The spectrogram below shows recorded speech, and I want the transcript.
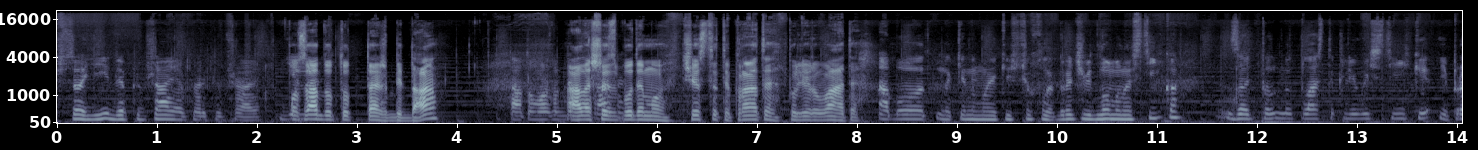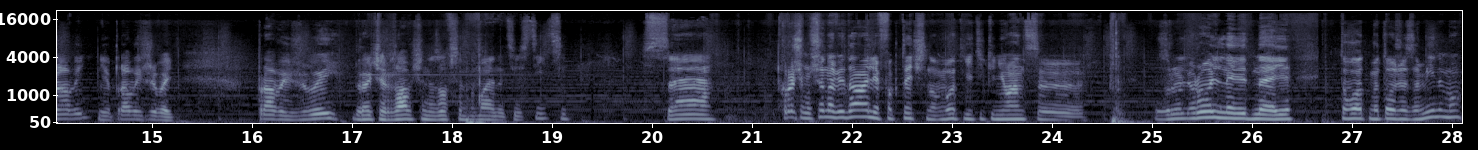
все їде, включає, переключає. Позаду тут теж біда, Та, можна буде але щось прати. будемо чистити, прати, полірувати. Або накинемо якісь чохли. До речі, відломана стійка. Задь пластик лівий стійки і правий. Ні, правий живий. Правий живий. До речі, ржавчини зовсім немає на цій стійці. Все. Коротше, машина в ідеалі, фактично. От є тільки нюанси з руль, руль не від неї. То от ми теж замінимо.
